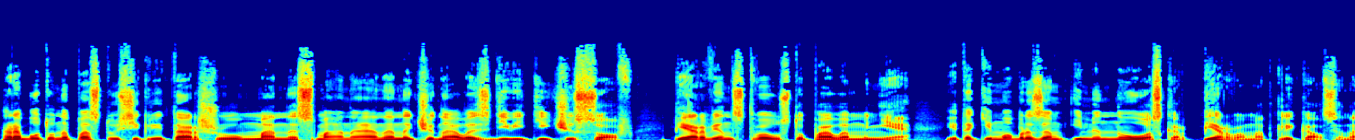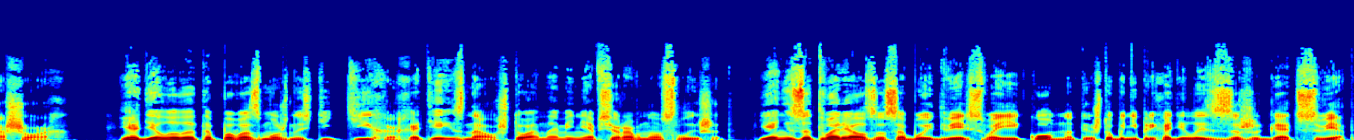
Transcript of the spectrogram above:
Работу на посту секретарши у Маннесмана она начинала с девяти часов — Первенство уступало мне, и таким образом именно Оскар первым откликался на шорох. Я делал это по возможности тихо, хотя и знал, что она меня все равно слышит. Я не затворял за собой дверь своей комнаты, чтобы не приходилось зажигать свет.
